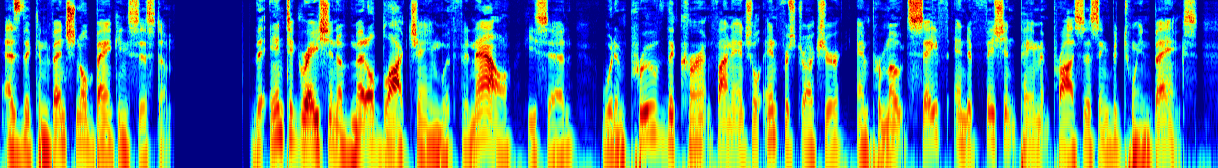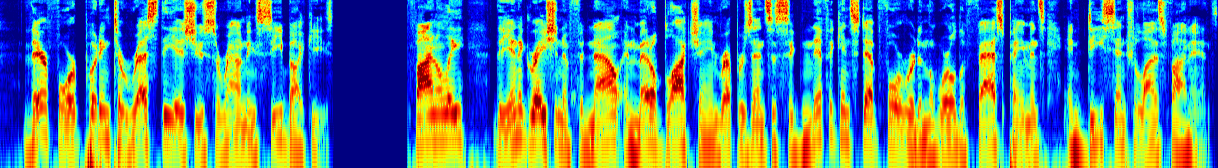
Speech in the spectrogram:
as the conventional banking system. The integration of Metal blockchain with FedNow, he said, would improve the current financial infrastructure and promote safe and efficient payment processing between banks, therefore putting to rest the issues surrounding CBDCs. Finally, the integration of FedNow and Metal blockchain represents a significant step forward in the world of fast payments and decentralized finance.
